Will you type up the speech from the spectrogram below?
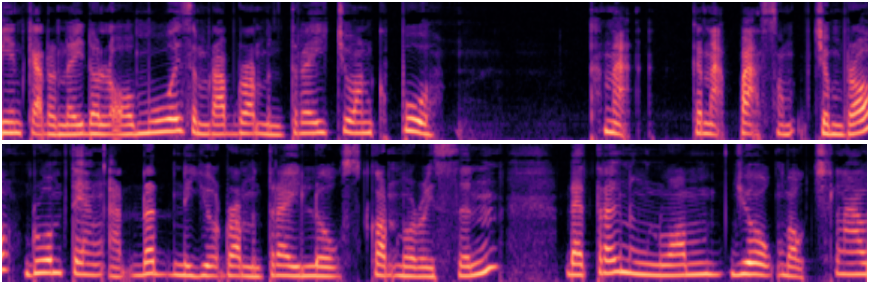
មានករណីដ៏ល្អមួយសម្រាប់រដ្ឋមន្ត្រីជាន់ខ្ពស់ថ្នាក់ គណៈបកចម្រុះរួមទាំងអតីតនាយករដ្ឋមន្ត្រីលោក Scott Morrison ដែលត្រូវនឹងនាំយកមកឆ្លើយ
